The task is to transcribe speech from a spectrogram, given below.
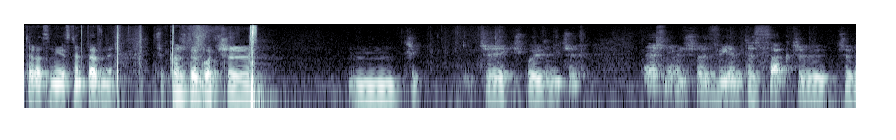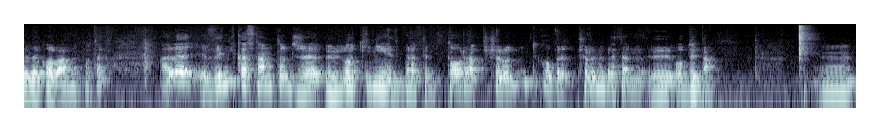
Teraz nie jestem pewny, czy każdego, czy, mm, czy, czy jakichś pojedynczych. Też nie wiem, czy to jest wyjęty z sak, czy, czy redagowane potem. Ale wynika stamtąd, że Loki nie jest bratem Tora przyrodnim, tylko przyrodnim bratem y, Odyna. Mm.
